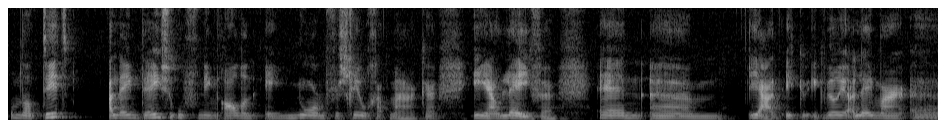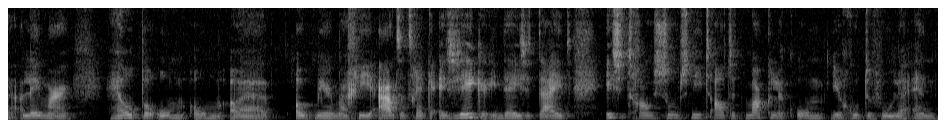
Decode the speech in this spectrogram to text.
Omdat dit alleen deze oefening al een enorm verschil gaat maken in jouw leven. En um, ja, ik, ik wil je alleen maar, uh, alleen maar helpen om, om uh, ook meer magie aan te trekken. En zeker in deze tijd is het gewoon soms niet altijd makkelijk om je goed te voelen. En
